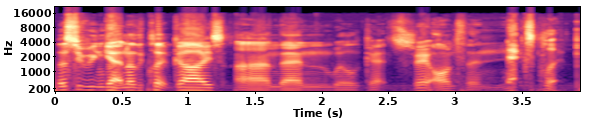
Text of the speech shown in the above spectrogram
Let's see if we can get another clip, guys, and then we'll get straight on to the next clip.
